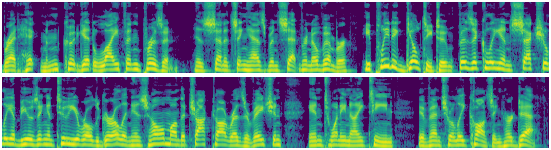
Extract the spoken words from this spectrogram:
Brett Hickman could get life in prison. His sentencing has been set for November. He pleaded guilty to physically and sexually abusing a two year old girl in his home on the Choctaw Reservation in 2019, eventually causing her death.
